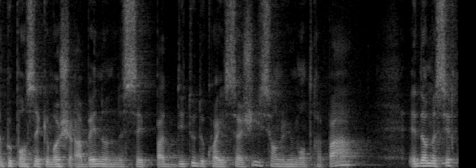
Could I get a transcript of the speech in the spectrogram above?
on peut penser que Moshe Rabbeinu ne sait pas du tout de quoi il s'agit si on ne lui montre pas. Et dans Messirt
